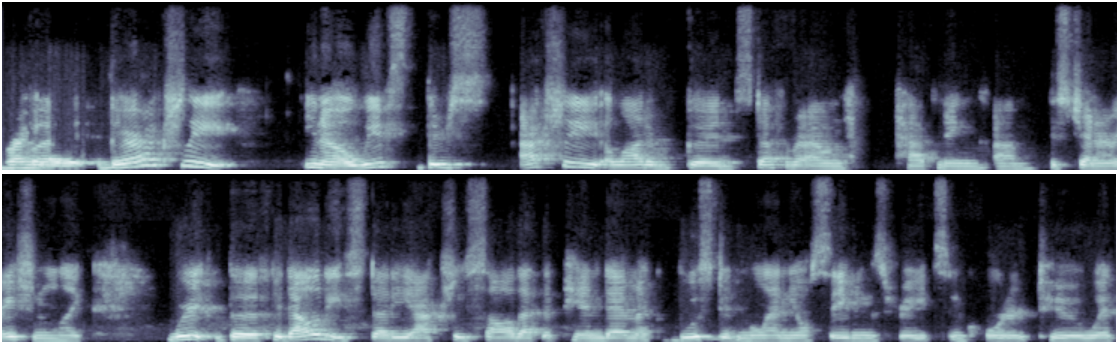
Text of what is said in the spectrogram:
Right. But they're actually you know we've there's actually a lot of good stuff around happening um, this generation. Like we're, the fidelity study actually saw that the pandemic boosted millennial savings rates in quarter two with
